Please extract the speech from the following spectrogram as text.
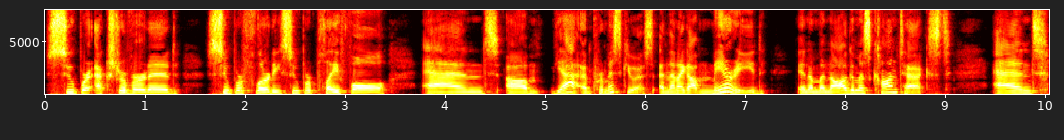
super extroverted, super flirty, super playful, and um, yeah, and promiscuous. And then I got married in a monogamous context, and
